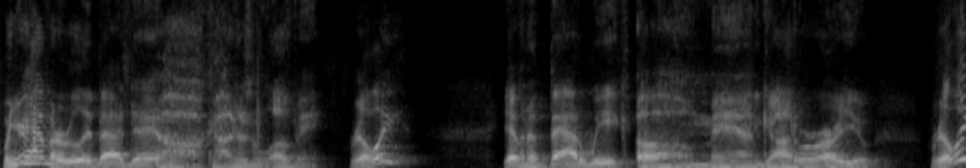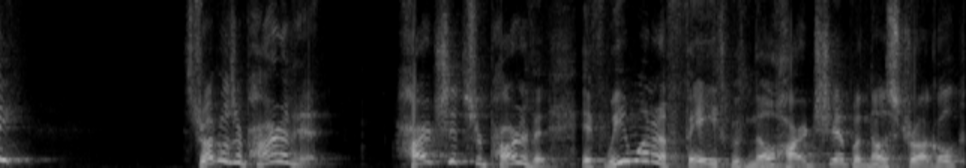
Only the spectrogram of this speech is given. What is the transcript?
When you're having a really bad day, oh, God doesn't love me. Really? You're having a bad week. Oh man, God, where are you? Really? Struggles are part of it. Hardships are part of it. If we want a faith with no hardship, with no struggle,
